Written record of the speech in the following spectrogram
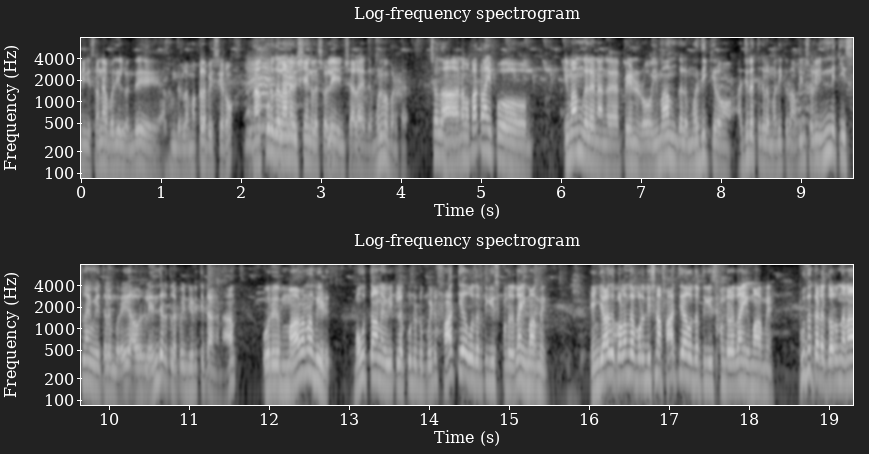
நீங்கள் சொன்ன பதில் வந்து அலமதுல்லா மக்களை போய் சேரும். நான் கூடுதலான விஷயங்களை சொல்லி இன்ஷால்லா இதை முழுமைப்படுத்துறேன். நம்ம பார்க்கலாம் இப்போ இமாம்களை நாங்கள் பேணுறோம் இமாம்களை மதிக்கிறோம் அஜரத்துகளை மதிக்கிறோம் அப்படின்னு சொல்லி இன்னைக்கு இஸ்லாமிய தலைமுறை அவர்கள் எந்த இடத்துல போய் நிறுத்திட்டாங்கன்னா ஒரு மரண வீடு மௌத்தான வீட்டில் கூட்டிட்டு போயிட்டு ஃபாத்தியா ஓதுறதுக்கு யூஸ் பண்ணுறது தான் இமாமு. எங்கேயாவது குழந்தை பிறந்துச்சுன்னா ஃபாத்தியா ஓதுறதுக்கு யூஸ் பண்ணுறது தான் இமாமு. புது கடை திறந்தனா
